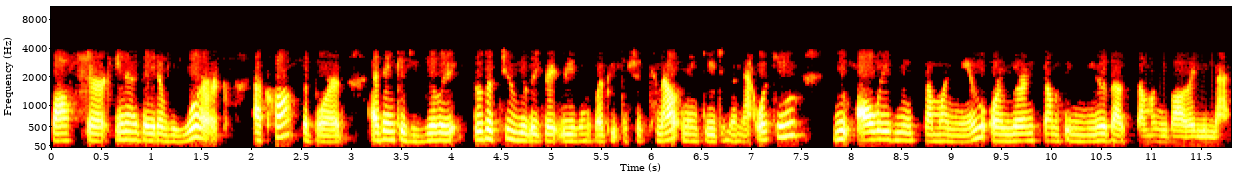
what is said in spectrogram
foster innovative work across the board, I think is really, those are two really great reasons why people should come out and engage in the networking. You always meet someone new or learn something new about someone you've already met.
